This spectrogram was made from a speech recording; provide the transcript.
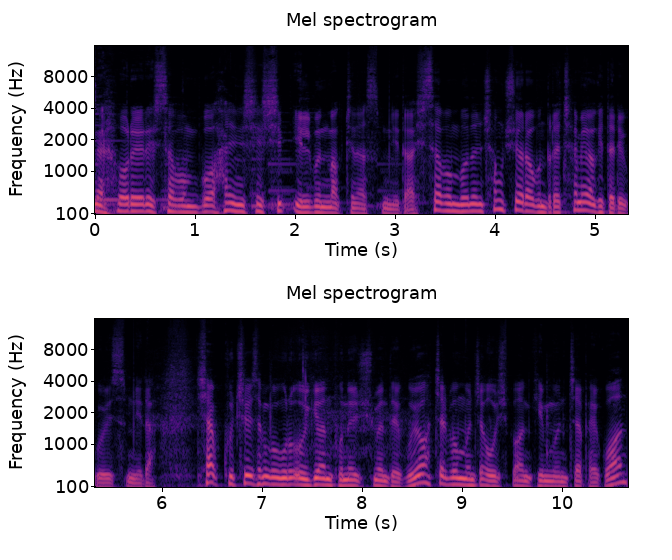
네, 월요일에 시사본부 1시 11분 막 지났습니다. 시사본부는 청취자 여러분들의 참여 기다리고 있습니다. 샵 9730으로 의견 보내주시면 되고요. 짧은 문자 50원, 긴 문자 100원,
